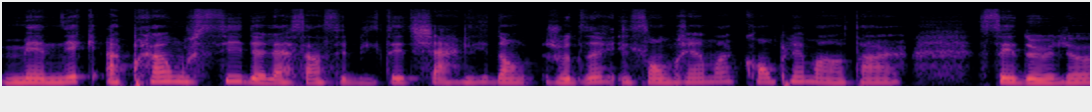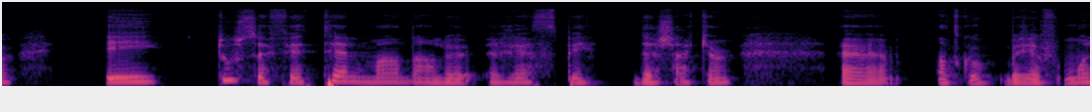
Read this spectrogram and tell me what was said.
Mais Nick apprend aussi de la sensibilité de Charlie, donc je veux dire, ils sont vraiment complémentaires, ces 2-là et tout se fait tellement dans le respect de chacun. Hem, en tout cas, bref, moi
